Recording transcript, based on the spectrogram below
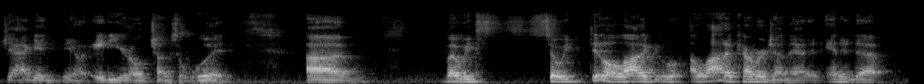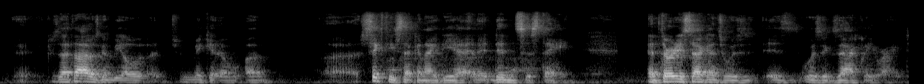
jagged, you know, eighty year old chunks of wood. Um, but we so we did a lot of a lot of coverage on that. It ended up because I thought I was going to be able to make it a, a, a 60 second idea, and it didn't sustain. And 30 seconds was is was exactly right.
